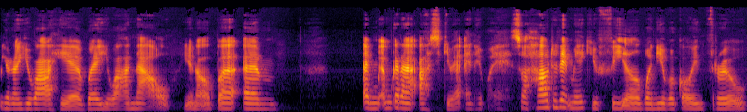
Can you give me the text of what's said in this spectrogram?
you know, you are here where you are now, you know. But um, I'm I'm gonna ask you it anyway. So, how did it make you feel when you were going through?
